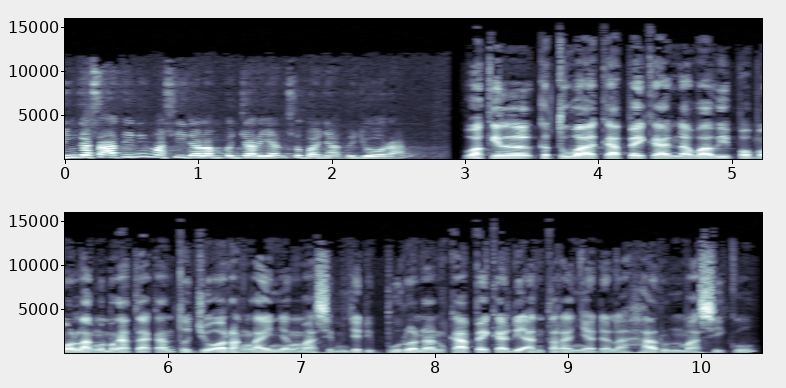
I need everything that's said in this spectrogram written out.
Hingga saat ini masih dalam pencarian sebanyak tujuh orang. Wakil Ketua KPK Nawawi Pomolang mengatakan tujuh orang lain yang masih menjadi buronan KPK di antaranya adalah Harun Masiku,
